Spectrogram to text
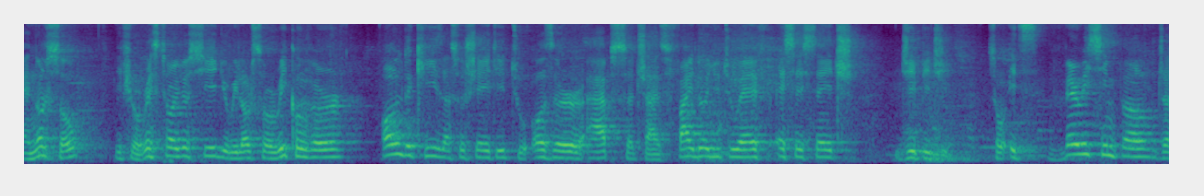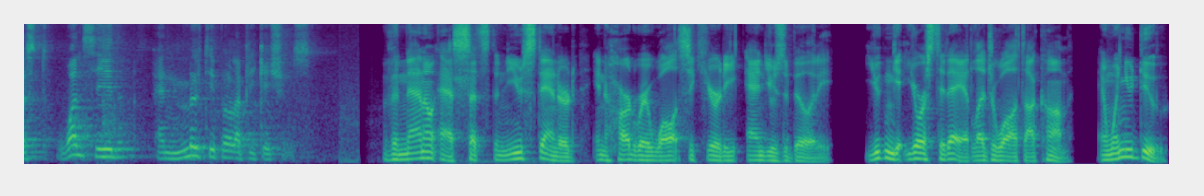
and also, if you restore your seed, you will also recover all the keys associated to other apps such as FIDO U2F, SSH, GPG. So it's very simple, just one seed and multiple applications. The Nano S sets the new standard in hardware wallet security and usability. You can get yours today at ledgerwallet.com. And when you do,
